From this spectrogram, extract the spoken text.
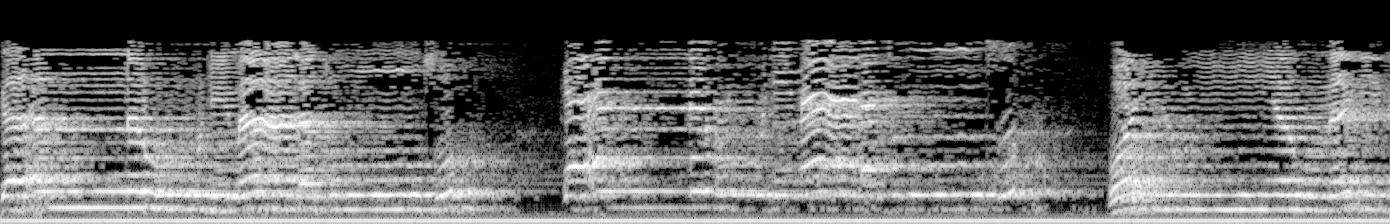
كأنه جمالة صفر كأنه جمالة صفر ويل يومئذ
